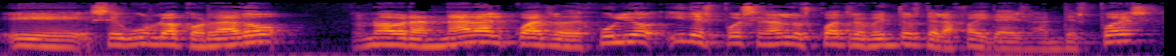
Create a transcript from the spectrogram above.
Eh, según lo acordado, no habrá nada el 4 de julio y después serán los cuatro eventos de la Fight Island. Después,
